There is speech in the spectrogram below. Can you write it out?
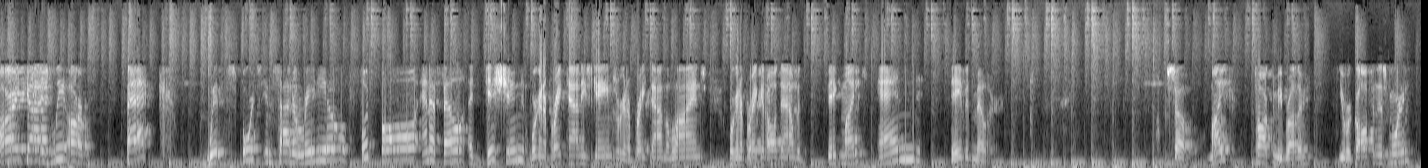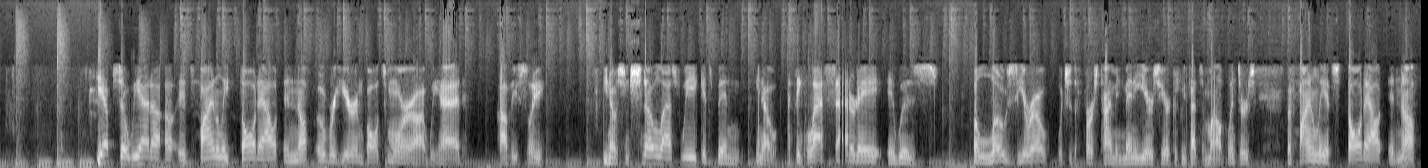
All right, guys, we are back with Sports Insider Radio Football NFL Edition. We're going to break down these games. We're going to break down the lines. We're going to break it all down with Big Mike and David Miller. So, Mike, talk to me, brother. You were golfing this morning? Yep. So we had uh, it's finally thawed out enough over here in Baltimore. Uh, we had obviously you know, some snow last week. It's been, you know, I think last Saturday it was below zero, which is the first time in many years here because we've had some mild winters. But finally, it's thawed out enough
